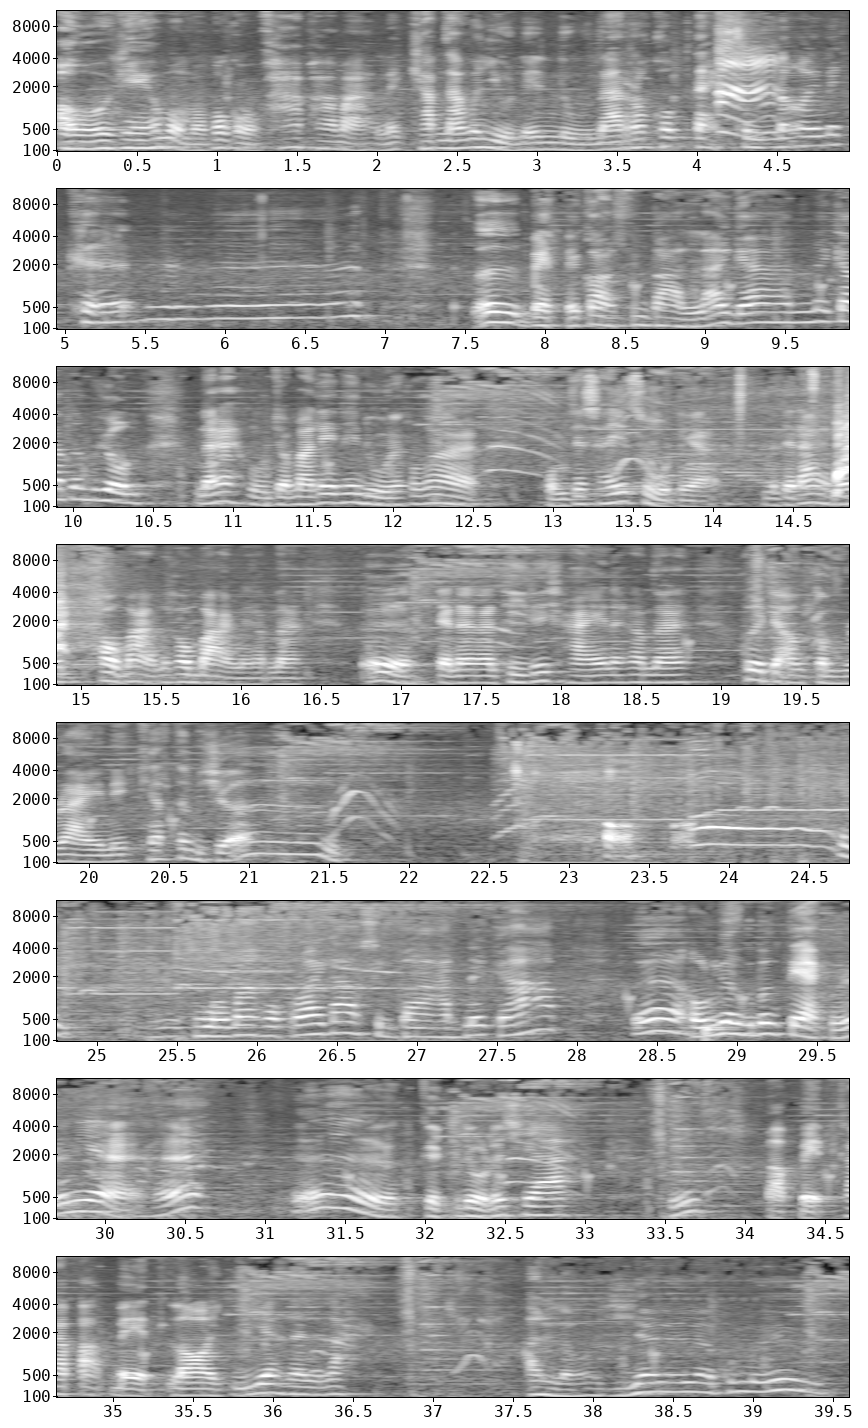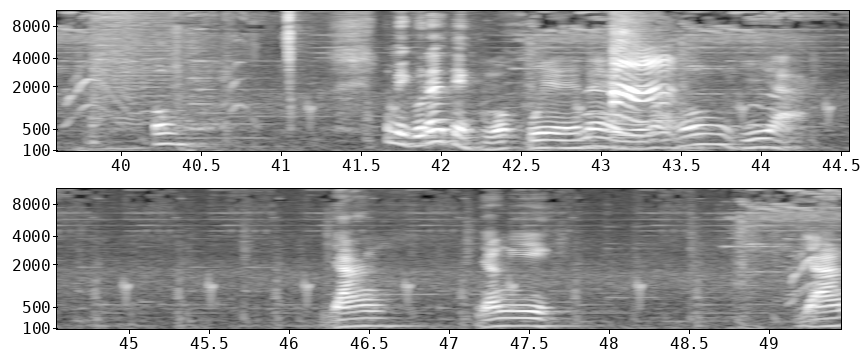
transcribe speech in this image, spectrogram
โอเคครับผมมาพบกับข้าพามานะครับนะว่าอยู่ในหนูนรกคบแตกคนน้อยนะครับเออเบ็ดไปก่อนสิบบาทละกันนะครับท่านผู้ชมนะผมจะมาเล่นให้ดูนะครับว่า ผมจะใช้สูตรเนี่ย มันจะได้ไหมเข้าบ้างไม่เข้าบ้างนะครับนะเออ แต่นานทีได้ใช้นะครับนะ เพื่อจะเอากำไรนี่ครับท่านผู้ชมโอ้โหบวกมา690 บาทนะครับ เออเอาเรื่องกูเบิ่งแตกอยู่นะเนี่ยฮะเออเกิดประโดดแล้วเชียร์หึปรับเบ็ดครับปรับเบ็ดรอเฮียอะไรล่ะอ๋อรอเฮียอะไรล่ะพวกมึงโอ้ทำไมกูได้แต่หัวคุยแน่ๆเลยว่าโอ้เฮียยังยังอีกยัง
